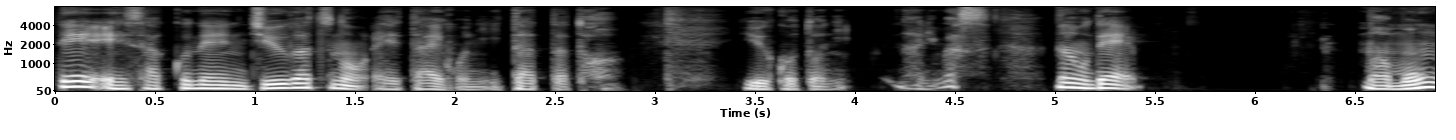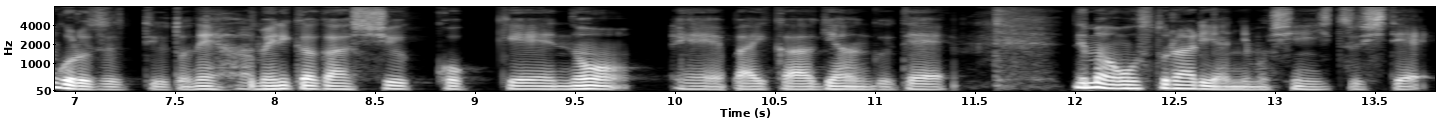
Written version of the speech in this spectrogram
で、昨年10月の逮捕に至ったということになります。なので、まあ、モンゴルズっていうとね、アメリカ合衆国系の、えー、バイカーギャングで、で、まあ、オーストラリアにも進出して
